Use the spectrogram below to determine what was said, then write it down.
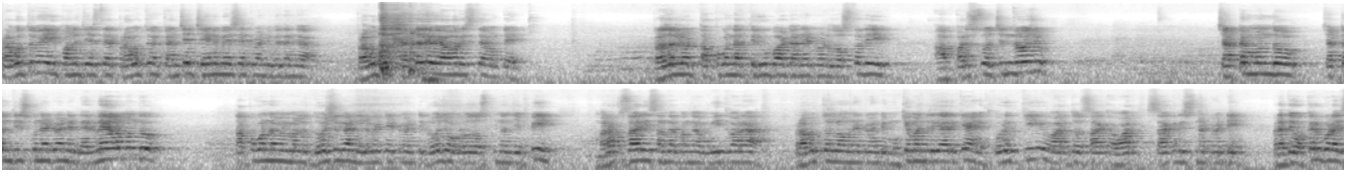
ప్రభుత్వమే ఈ పనులు చేస్తే ప్రభుత్వం కంచె చేను వేసేటువంటి విధంగా ప్రభుత్వం పెద్దలు వ్యవహరిస్తే ఉంటే ప్రజల్లో తప్పకుండా తిరుగుబాటు అనేటువంటిది వస్తుంది. ఆ పరిస్థితి వచ్చిన రోజు చట్టం ముందు చట్టం తీసుకునేటువంటి నిర్ణయాల ముందు తప్పకుండా మిమ్మల్ని దోషులుగా నిలబెట్టేటువంటి రోజు ఒక రోజు వస్తుందని చెప్పి మరొకసారి ఈ సందర్భంగా మీ ద్వారా ప్రభుత్వంలో ఉన్నటువంటి ముఖ్యమంత్రి గారికి ఆయన కొడుక్కి వారితో సహ వారికి సహకరిస్తున్నటువంటి ప్రతి ఒక్కరు కూడా ఈ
